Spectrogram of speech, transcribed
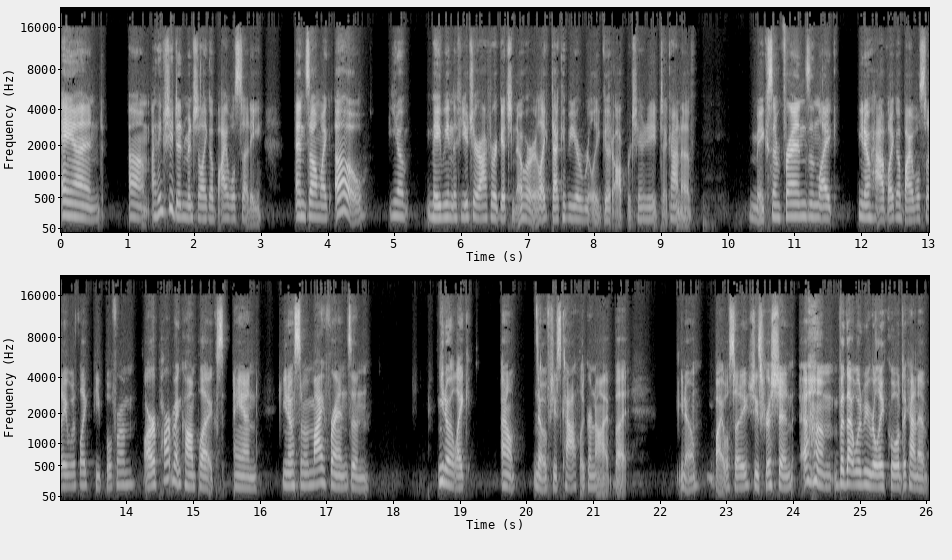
and um, I think she did mention like a Bible study. And so I'm like, oh, you know, maybe in the future after I get to know her, like that could be a really good opportunity to kind of make some friends and like you know have like a Bible study with like people from our apartment complex and you know some of my friends and you know like I don't know if she's Catholic or not, but you know, Bible study. She's Christian. Um, but that would be really cool to kind of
